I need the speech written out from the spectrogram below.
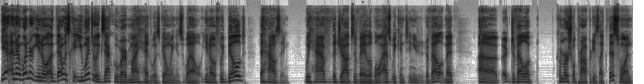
Yeah, and I wonder, you know, uh, that was you went to exactly where my head was going as well. You know, if we build the housing, we have the jobs available as we continue to development, uh, develop commercial properties like this one.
